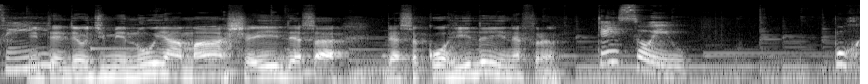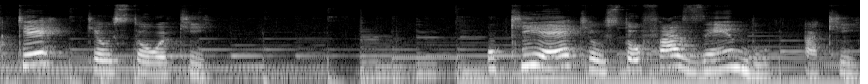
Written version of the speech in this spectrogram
Sim. entendeu? Diminui a marcha aí dessa, dessa corrida aí, né, Fran? Quem sou eu? Por que, que eu estou aqui? O que é que eu estou fazendo aqui?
